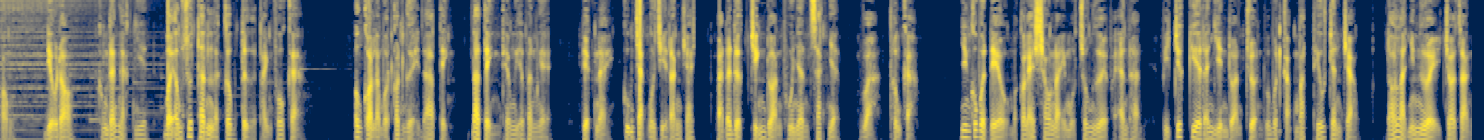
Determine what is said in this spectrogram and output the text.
phóng. Điều đó không đáng ngạc nhiên bởi ông xuất thân là công tử thành phố Cảng. Ông còn là một con người đa tình, đa tình theo nghĩa văn nghệ. Việc này cũng chẳng có gì đáng trách và đã được chính đoàn phu nhân xác nhận và thông cảm. Nhưng có một điều mà có lẽ sau này một số người phải ân hận vì trước kia đã nhìn đoàn chuẩn với một cặp mắt thiếu trân trọng. Đó là những người cho rằng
